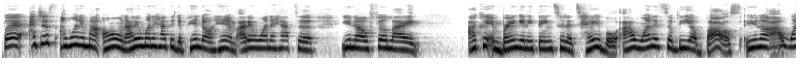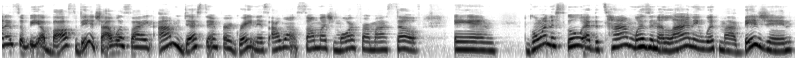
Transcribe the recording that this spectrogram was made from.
But I just I wanted my own. I didn't want to have to depend on him. I didn't want to have to, you know, feel like I couldn't bring anything to the table. I wanted to be a boss. You know, I wanted to be a boss bitch. I was like, I'm destined for greatness. I want so much more for myself. And going to school at the time wasn't aligning with my vision.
